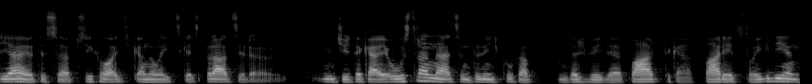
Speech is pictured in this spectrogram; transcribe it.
Jā, jo tas uh, psiholoģiski analītiskais prāts ir. Uh, viņš ir jau uztrenēts, un tad viņš kaut kā dažkārt pār, tā kā pāriet uz to ikdienu.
